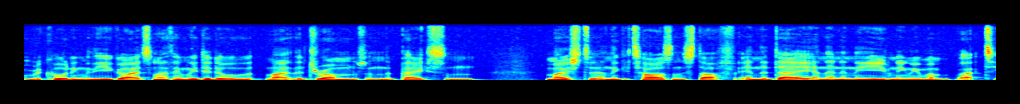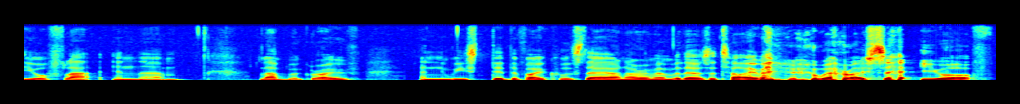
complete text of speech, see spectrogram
recording with you guys, and I think we did all like the drums and the bass and most of, and the guitars and stuff in the day, and then in the evening we went back to your flat in um, Lambert Grove. And we did the vocals there, and I remember there was a time where I set you off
